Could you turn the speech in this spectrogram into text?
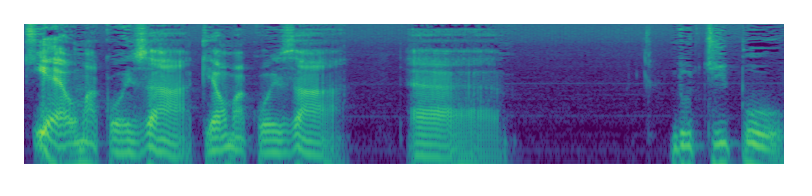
que é uma coisa, que é uma coisa é, do tipo.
